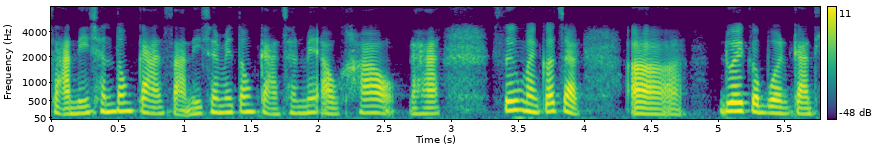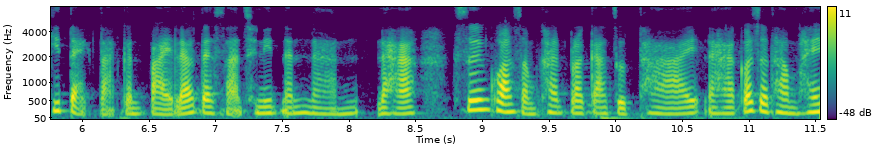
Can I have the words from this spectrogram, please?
สารนี้ฉันต้องการสารนี้ฉันไม่ต้องการฉันไม่เอาเข้านะคะซึ่งมันก็จะด้วยกระบวนการที่แตกต่างกันไป แล้วแต่สารชนิดนั้นๆนะคะซึ่งความสำคัญประการสุดท้ายนะคะก็จะทำให้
